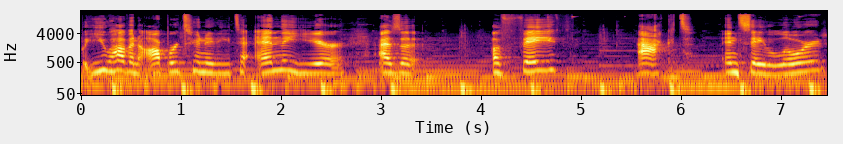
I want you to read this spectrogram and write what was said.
But you have an opportunity to end the year as a, a faith act and say, Lord,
